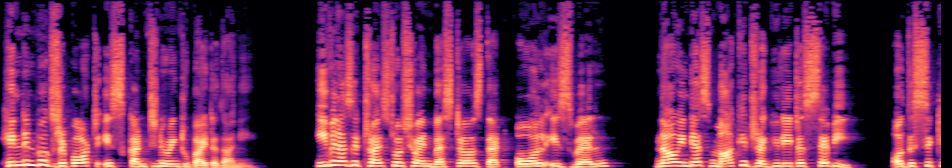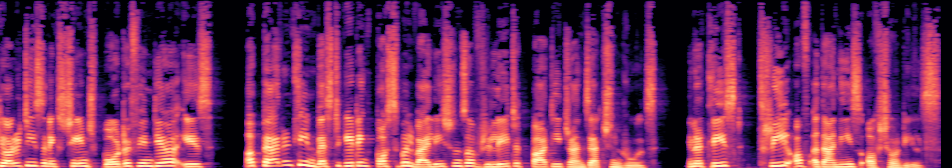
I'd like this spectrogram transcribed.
Hindenburg's report is continuing to bite Adani. Even as it tries to assure investors that all is well, now India's market regulator SEBI or the Securities and Exchange Board of India is apparently investigating possible violations of related party transaction rules in at least three of Adani's offshore deals.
